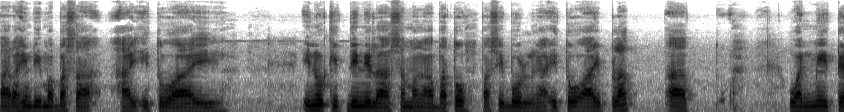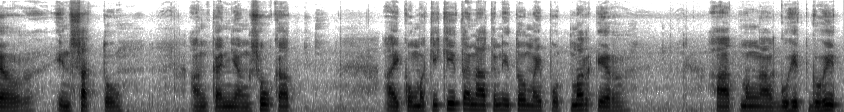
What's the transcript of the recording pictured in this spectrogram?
para hindi mabasa ay ito ay inukit din nila sa mga bato, possible nga ito ay flat at 1 meter insakto ang kanyang sukat. Ay kung makikita natin ito may foot marker at mga guhit-guhit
